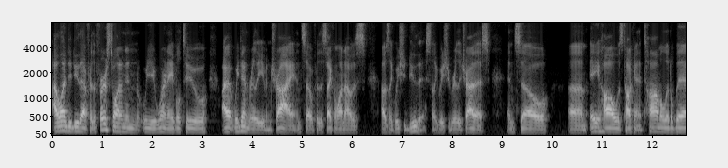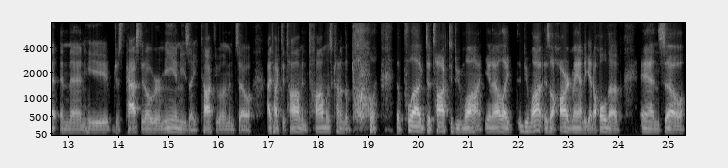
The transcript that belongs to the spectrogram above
I wanted to do that for the first one and we weren't able to I we didn't really even try. And so for the second one I was I was like we should do this. Like we should really try this. And so um, A Hall was talking to Tom a little bit, and then he just passed it over to me, and he's like, talk to him. And so I talked to Tom, and Tom was kind of the pl- the plug to talk to Dumont. You know, like Dumont is a hard man to get a hold of, and so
